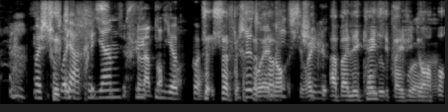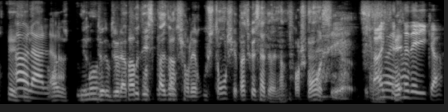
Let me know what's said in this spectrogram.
Moi, je trouve C'est- qu'il n'y a rien de plus ignoble, quoi. ça, ça, Ouais, non, c'est vrai que ah bah, l'écaille, c'est pas évident euh, à porter. Ah là là. De, de- la peau d'espadon sur les rougetons, je sais pas ce que ça donne. hein. Franchement, c'est. euh, c'est très délicat.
